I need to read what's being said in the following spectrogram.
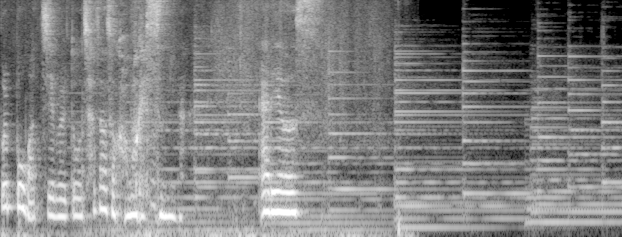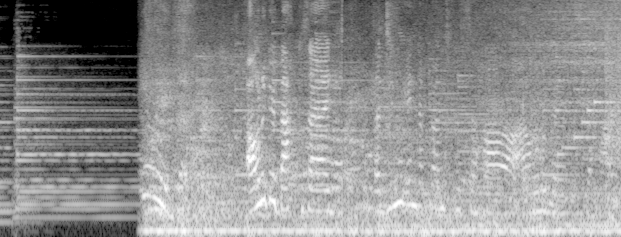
뿔뽀 맛집을 또 찾아서 가보겠습니다. 아디오스. I want to go back because I, I didn't end up going to the Sahara. I want to go to the Sahara.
